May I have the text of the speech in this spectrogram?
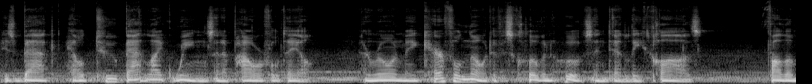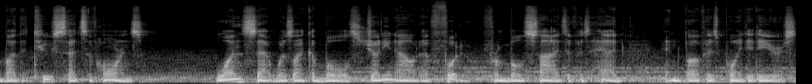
His back held two bat like wings and a powerful tail, and Rowan made careful note of his cloven hooves and deadly claws, followed by the two sets of horns. One set was like a bull's, jutting out a foot from both sides of his head and above his pointed ears.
